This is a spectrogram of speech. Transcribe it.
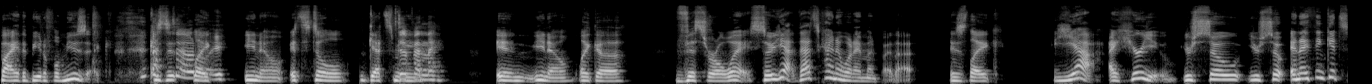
by the beautiful music because it Totally. like you know it still gets me Definitely. in you know like a visceral way so yeah that's kind of what i meant by that is like yeah i hear you you're so you're so and i think it's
